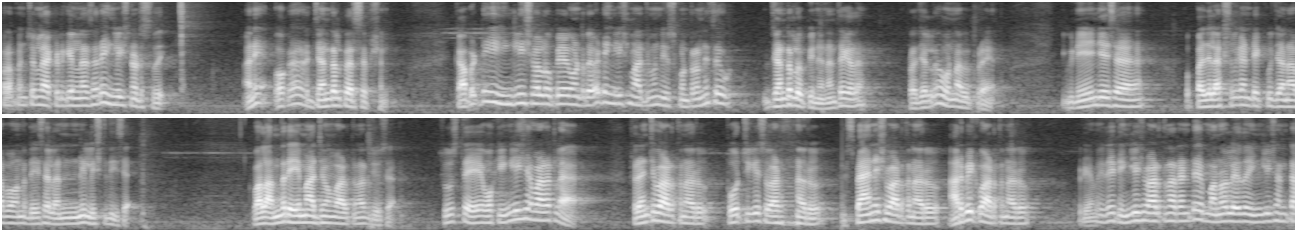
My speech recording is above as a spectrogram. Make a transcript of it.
ప్రపంచంలో ఎక్కడికి వెళ్ళినా సరే ఇంగ్లీష్ నడుస్తుంది అని ఒక జనరల్ పెర్సెప్షన్ కాబట్టి ఇంగ్లీష్ వల్ల ఉపయోగం ఉంటుంది కాబట్టి ఇంగ్లీష్ మాధ్యమం తీసుకుంటారు అనేది జనరల్ ఒపీనియన్ అంతే కదా? ప్రజల్లో ఉన్న అభిప్రాయం. ఇప్పుడు ఏం చేశా? పది లక్షల కంటే ఎక్కువ జనాభా ఉన్న దేశాలన్నీ లిస్ట్ తీసా వాళ్ళందరూ ఏ మాధ్యమం వాడుతున్నారు చూసా చూస్తే ఒక ఇంగ్లీషే వాడట్లే. ఫ్రెంచ్ వాడుతున్నారు పోర్చుగీస్ వాడుతున్నారు స్పానిష్ వాడుతున్నారు అరబిక్ వాడుతున్నారు. ఇప్పుడు ఇదే ఇంగ్లీష్ వాడుతున్నారంటే మనో లేదో ఇంగ్లీష్ అంటే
